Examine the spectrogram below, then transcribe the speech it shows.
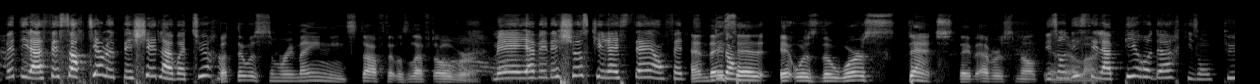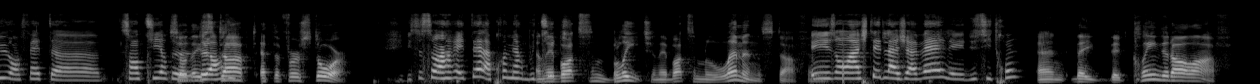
En fait, il a fait sortir le péché de la voiture. but there was some remaining stuff that was left over. Mais il y avait des choses qui restaient en fait And they dedans. said it was the worst stench they've ever smelt in Ils ont dit que c'est la pire odeur qu'ils ont pu en fait euh, sentir de, So de they vie. stopped at the first store Ils se sont arrêtés à la première and they boutique bought some bleach and they bought some lemon stuff et ils ont acheté de la javel et du citron and they they cleaned it all off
